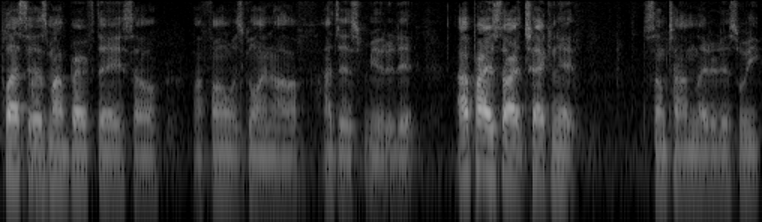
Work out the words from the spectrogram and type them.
Plus, it was my birthday, so my phone was going off. I just muted it. I'll probably start checking it sometime later this week.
